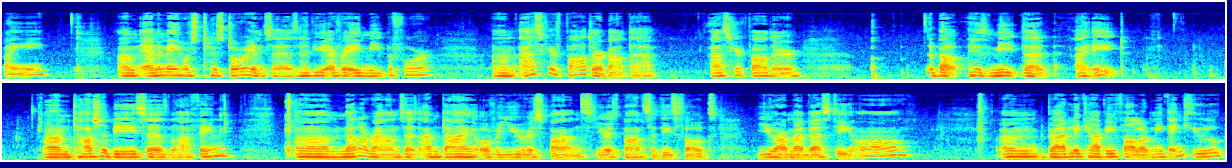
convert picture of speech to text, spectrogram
Bye. Um, anime historian says, "Have you ever ate meat before? Um, ask your father about that. Ask your father about his meat that I ate." Um, Tasha B says, laughing. Um, Mel around says, "I'm dying over you." Response, your response to these folks. You are my bestie. Aw. Um, Bradley Cavi followed me. Thank you.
